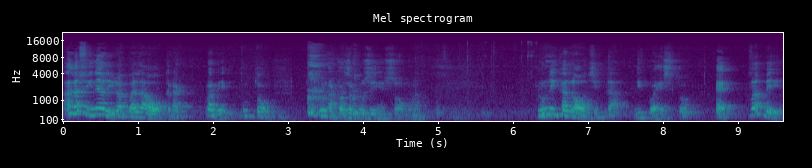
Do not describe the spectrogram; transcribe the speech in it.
alla fine arriva quella ocra, vabbè, tutto una cosa così insomma. L'unica logica di questo è, vabbè,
